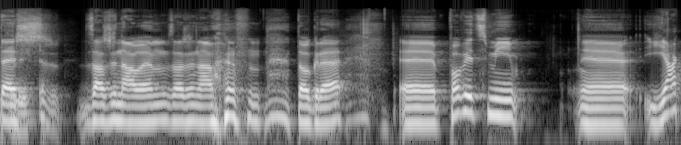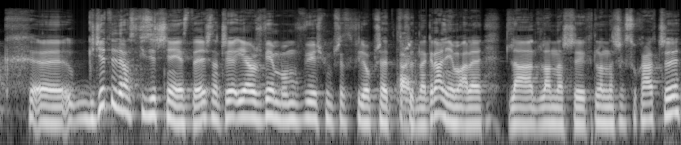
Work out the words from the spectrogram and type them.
Też zażynałem, zażynałem tą grę. E, powiedz mi, e, jak, e, gdzie ty teraz fizycznie jesteś? Znaczy, ja już wiem, bo mówiłeś mi przed chwilą przed, tak. przed nagraniem, ale dla, dla, naszych, dla naszych słuchaczy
